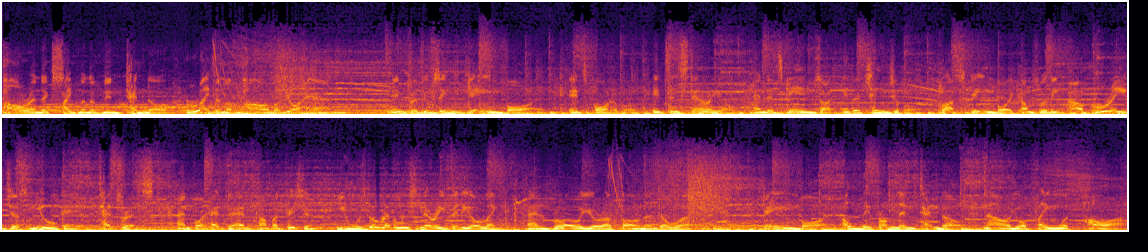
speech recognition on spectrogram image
power and excitement of Nintendo right in the palm of your hand. Introducing Game Boy. It's portable, it's in stereo, and its games are interchangeable. Plus, Game Boy comes with the outrageous new game, Tetris. And for head-to-head competition, use the revolutionary video link and blow your opponent away. Game Boy, only from Nintendo. Now you're playing with power,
